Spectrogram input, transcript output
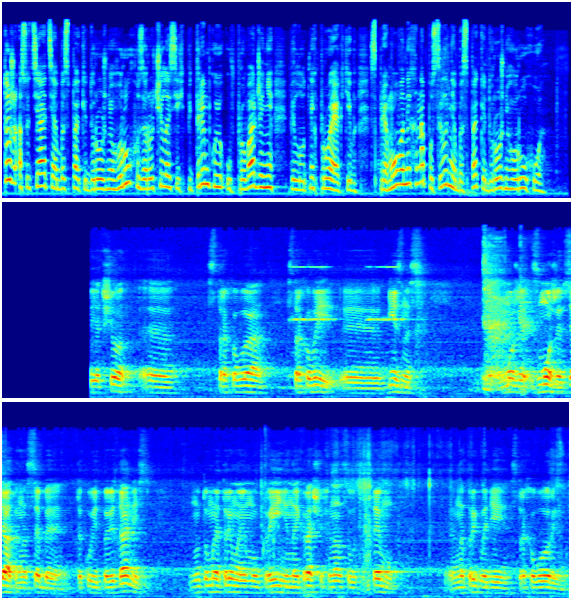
Тож Асоціація безпеки дорожнього руху заручилась їх підтримкою у впровадженні пілотних проєктів, спрямованих на посилення безпеки дорожнього руху. Якщо е, страхова, страховий е, бізнес може, зможе взяти на себе таку відповідальність, ну, то ми отримаємо в Україні найкращу фінансову систему е, на прикладі страхового ринку.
